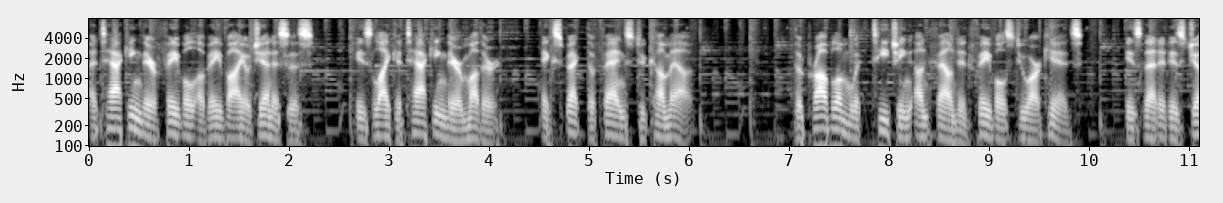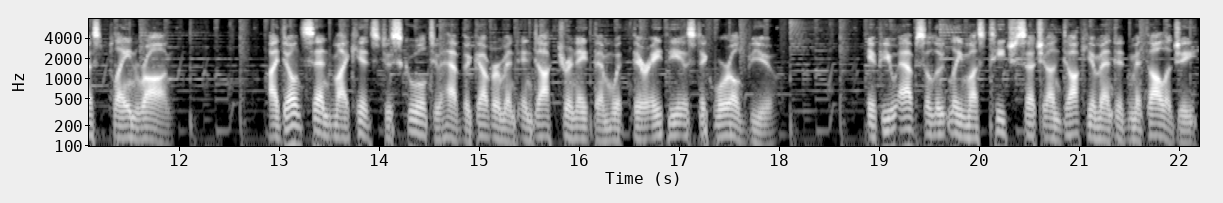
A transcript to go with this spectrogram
Attacking their fable of abiogenesis, is like attacking their mother, expect the fangs to come out. The problem with teaching unfounded fables to our kids, is that it is just plain wrong. I don't send my kids to school to have the government indoctrinate them with their atheistic worldview. If you absolutely must teach such undocumented mythology,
